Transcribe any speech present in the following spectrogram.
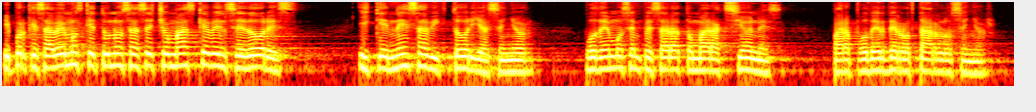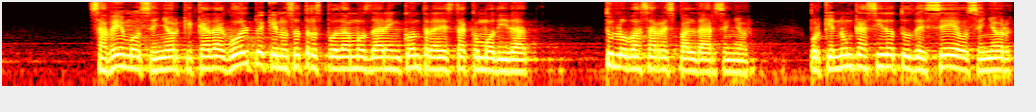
y porque sabemos que tú nos has hecho más que vencedores y que en esa victoria, Señor, podemos empezar a tomar acciones para poder derrotarlo, Señor. Sabemos, Señor, que cada golpe que nosotros podamos dar en contra de esta comodidad, tú lo vas a respaldar, Señor, porque nunca ha sido tu deseo, Señor,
